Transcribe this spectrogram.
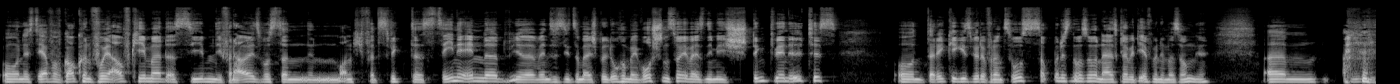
Und es darf auf gar keinen Fall aufkommen, dass sie eben die Frau ist, was dann in manch verzwickter Szene ändert, wie wenn sie sich zum Beispiel doch einmal waschen soll, weil es nämlich stinkt wie ein Iltis und dreckig ist wie der Franzose, sagt man das nur so? Nein, das glaube ich darf man nicht mehr sagen. Gell? Ähm, mhm.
